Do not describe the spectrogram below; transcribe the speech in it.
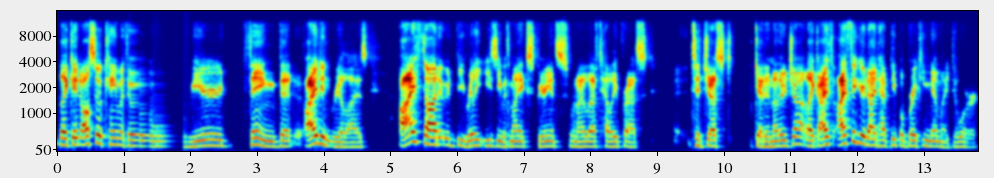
like it also came with a weird thing that I didn't realize. I thought it would be really easy with my experience when I left HeliPress to just get another job. Like I, I figured I'd have people breaking down my door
